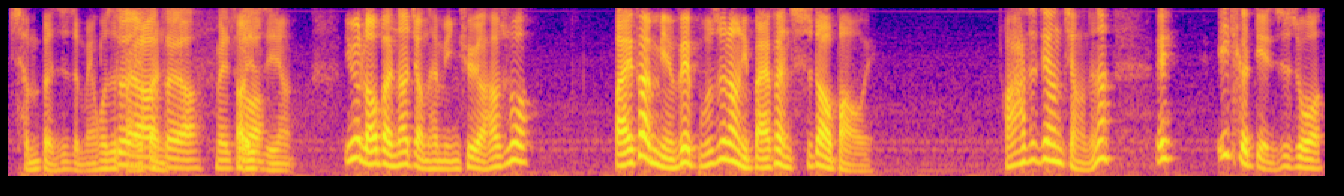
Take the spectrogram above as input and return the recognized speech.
成本是怎么样，或是白饭对啊，没错，是怎样？因为老板他讲的很明确啊，他说白饭免费不是让你白饭吃到饱，哎，啊，他是这样讲的，那哎。一个点是说，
